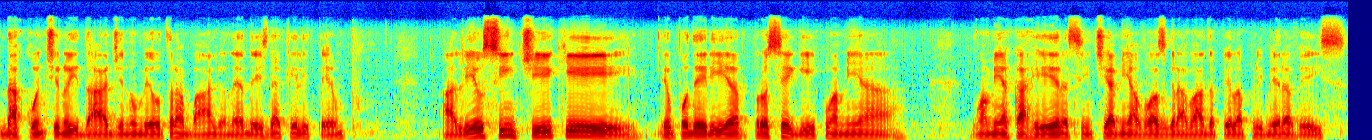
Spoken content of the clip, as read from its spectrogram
dar continuidade no meu trabalho, né, desde aquele tempo. Ali eu senti que eu poderia prosseguir com a minha com a minha carreira, senti a minha voz gravada pela primeira vez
